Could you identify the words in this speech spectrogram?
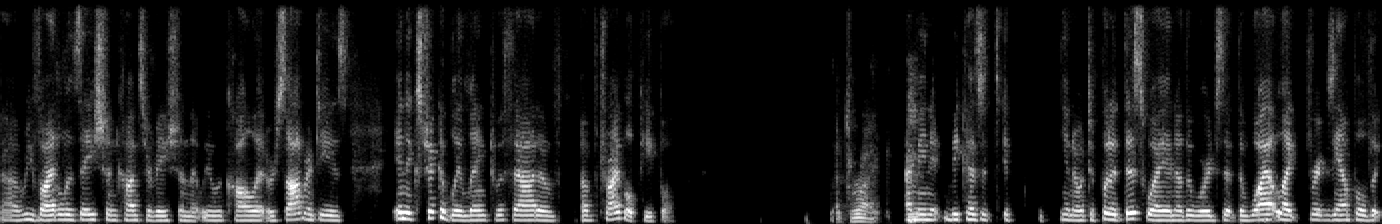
uh, revitalization, conservation, that we would call it, or sovereignty, is inextricably linked with that of of tribal people. That's right. I mean, it, because it, it, you know, to put it this way, in other words, that the wild, like for example, that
